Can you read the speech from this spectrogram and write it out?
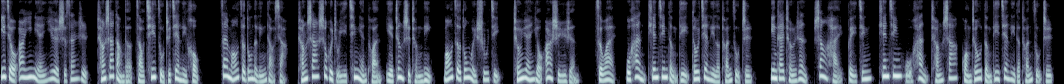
一九二一年一月十三日，长沙党的早期组织建立后，在毛泽东的领导下，长沙社会主义青年团也正式成立。毛泽东为书记，成员有二十余人。此外，武汉、天津等地都建立了团组织。应该承认，上海、北京、天津、武汉、长沙、广州等地建立的团组织，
